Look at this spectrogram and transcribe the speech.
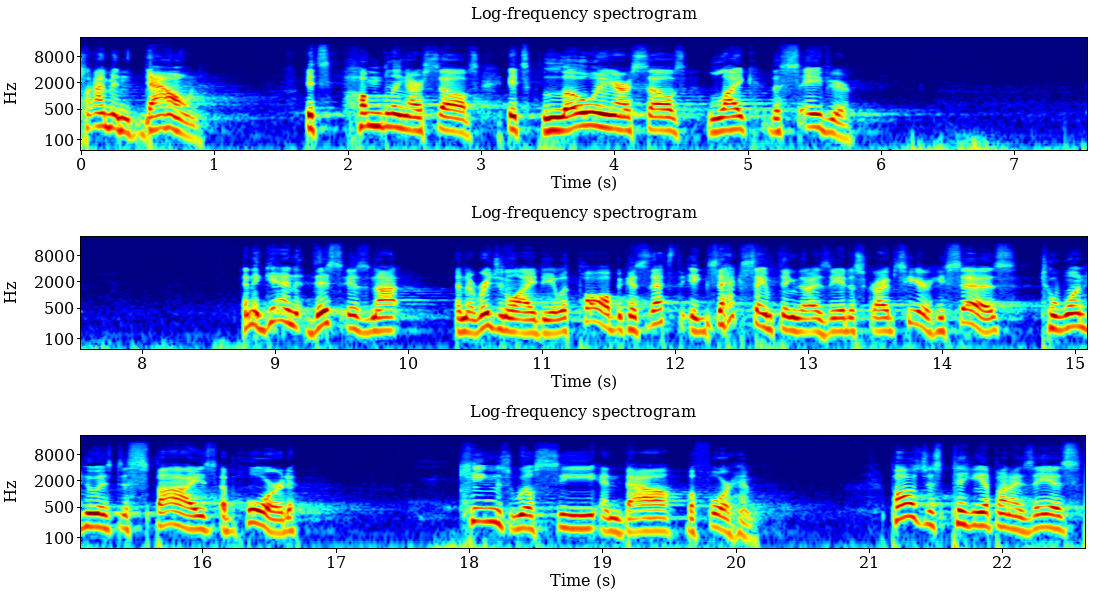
Climbing down. It's humbling ourselves. It's lowering ourselves like the Savior. And again, this is not an original idea with Paul because that's the exact same thing that Isaiah describes here. He says, To one who is despised, abhorred, kings will see and bow before him. Paul's just picking up on Isaiah's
